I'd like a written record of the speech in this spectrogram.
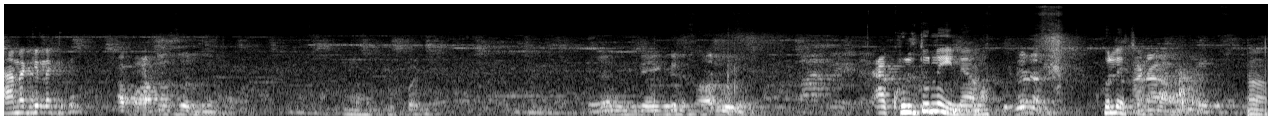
આના કેટલા સારું હોય. આ ખુલતું નહીં ને આમાં? ખુલે છે? હા. હા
